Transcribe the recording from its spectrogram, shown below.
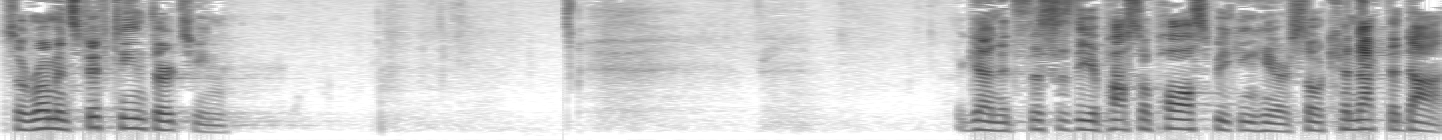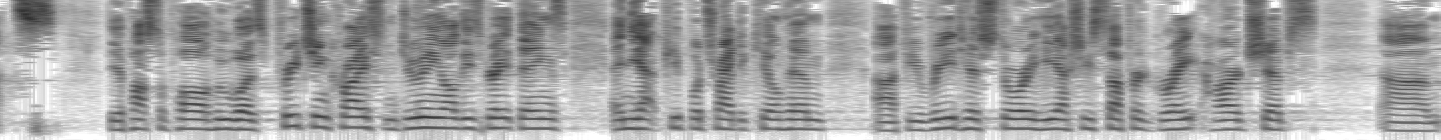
So Romans 15, 13. Again, it's, this is the Apostle Paul speaking here, so connect the dots. The Apostle Paul, who was preaching Christ and doing all these great things, and yet people tried to kill him. Uh, if you read his story, he actually suffered great hardships, um,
